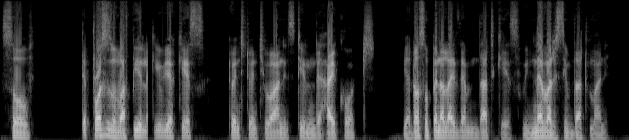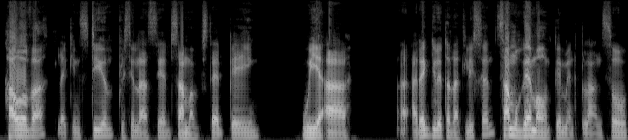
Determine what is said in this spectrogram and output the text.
So the process of appeal, like give your case 2021, is still in the High Court. We had also penalized them in that case. We never received that money. However, like in steel, Priscilla said some have started paying. We are a regulator that listens. Some of them are on payment plans. So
